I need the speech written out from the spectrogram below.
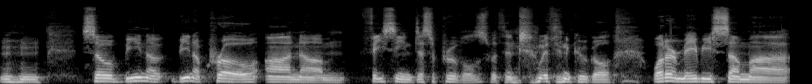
Mm-hmm. So being a being a pro on um, facing disapprovals within within Google, what are maybe some uh,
